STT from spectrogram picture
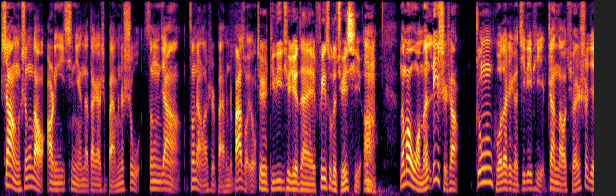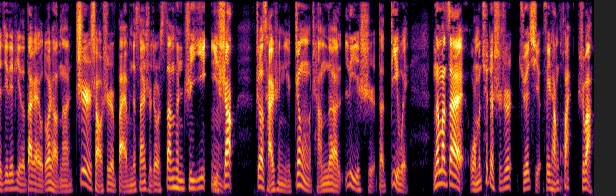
上升到二零一七年的大概是百分之十五，增加增长了是百分之八左右。这是的的确确在飞速的崛起啊。那么我们历史上中国的这个 GDP 占到全世界 GDP 的大概有多少呢？至少是百分之三十，就是三分之一以上，这才是你正常的历史的地位。那么，在我们确确实实崛起非常快，是吧？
